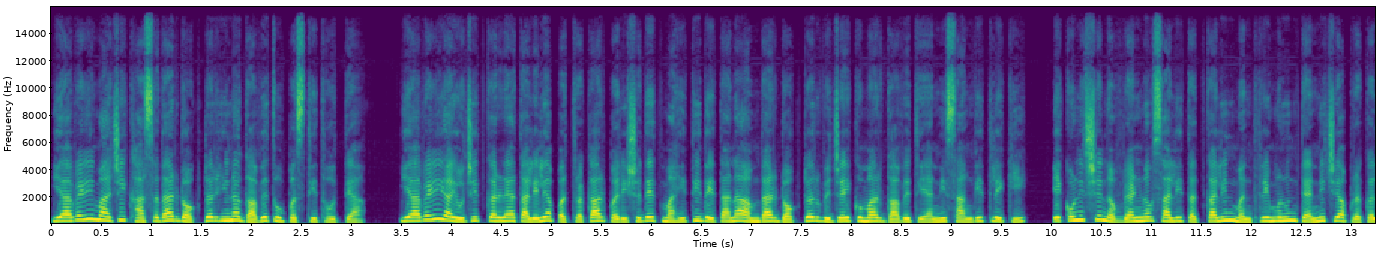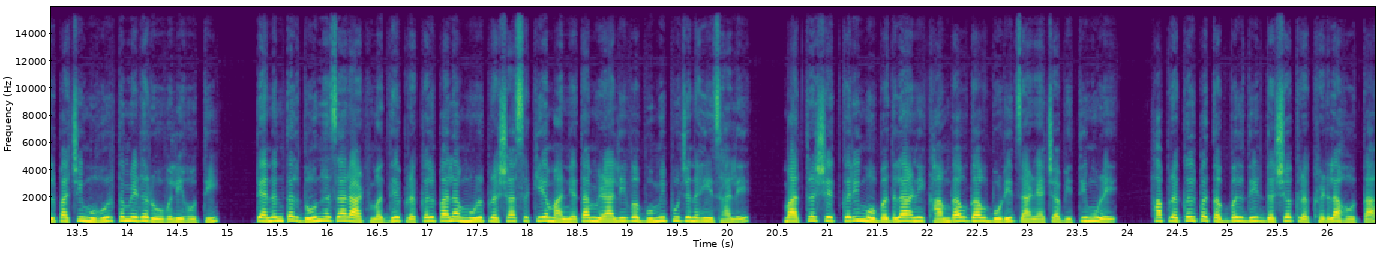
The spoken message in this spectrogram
यावेळी माजी खासदार डॉक्टर हिना गावित उपस्थित होत्या. यावेळी आयोजित करण्यात आलेल्या पत्रकार परिषदेत माहिती देताना आमदार डॉक्टर विजयकुमार गावित यांनी सांगितले की एकोणीसशे नव्याण्णव साली तत्कालीन मंत्री म्हणून त्यांनीच या प्रकल्पाची मुहूर्तमेढ रोवली होती त्यानंतर दोन हजार आठमध्ये प्रकल्पाला मूळ प्रशासकीय मान्यता मिळाली व भूमिपूजनही झाले मात्र शेतकरी मोबदला आणि खामगाव गाव बुडीत जाण्याच्या भीतीमुळे हा प्रकल्प तब्बल दीड दशक रखडला होता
